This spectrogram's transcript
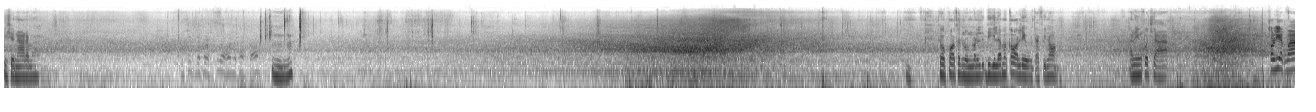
ดิชนาได้มา Precis när första jag har en första. อืมเธอ พอถนนมันดีแล้วมันก็เร็วจ้ะพี่น้อง อันนี้มันก็ช้า เขาเรียกว่า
